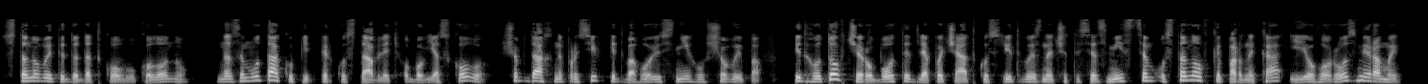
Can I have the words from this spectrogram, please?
встановити додаткову колону. На зиму таку підпірку ставлять обов'язково, щоб дах не просів під вагою снігу, що випав. Підготовчі роботи для початку слід визначитися з місцем установки парника і його розмірами.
